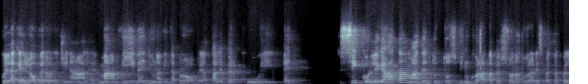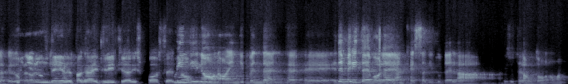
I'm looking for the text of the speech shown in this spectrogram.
quella che è l'opera originale, ma vive di una vita propria, tale per cui è sì collegata ma del tutto svincolata per sua natura rispetto a quella che è l'opera originale. Non deve pagare i diritti, la risposta è Quindi no. no, no, è indipendente eh, ed è meritevole anch'essa di tutela, di tutela autonoma.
